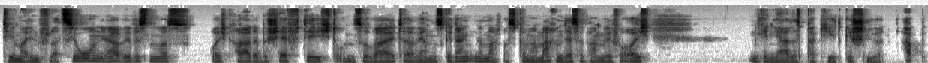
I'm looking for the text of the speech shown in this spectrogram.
Thema Inflation. Ja, wir wissen, was euch gerade beschäftigt und so weiter. Wir haben uns Gedanken gemacht, was können wir machen. Deshalb haben wir für euch ein geniales Paket geschnürt. Ab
